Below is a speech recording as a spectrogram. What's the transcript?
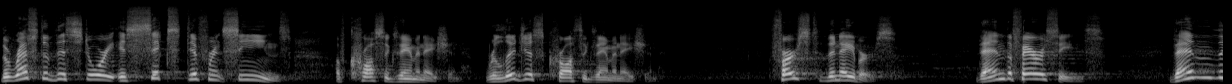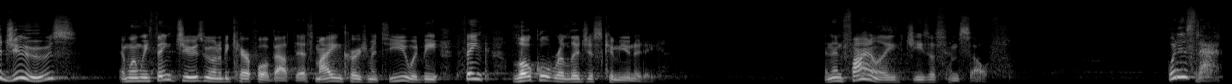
The rest of this story is six different scenes of cross examination, religious cross examination. First, the neighbors. then the Pharisees, then the Jews. And when we think Jews, we want to be careful about this. My encouragement to you would be think local religious community. And then finally, Jesus himself. What is that?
